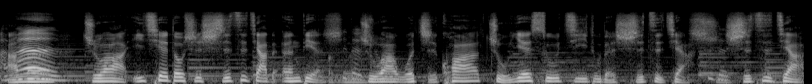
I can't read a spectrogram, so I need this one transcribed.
阿门。主啊，一切都是十字架的恩典。是的，主啊，我只夸主耶稣基督的十字架。是的，十字架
